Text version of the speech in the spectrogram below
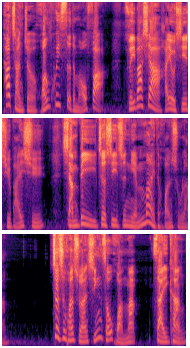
它长着黄灰色的毛发，嘴巴下还有些许白须，想必这是一只年迈的黄鼠狼。这只黄鼠狼行走缓慢，再一看，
